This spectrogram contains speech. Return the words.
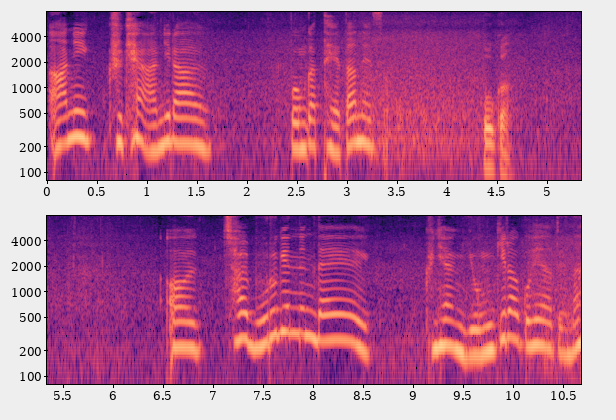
아니, 그게 아니라 뭔가 대단해서. 뭐가? 어, 잘 모르겠는데 그냥 용기라고 해야 되나?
